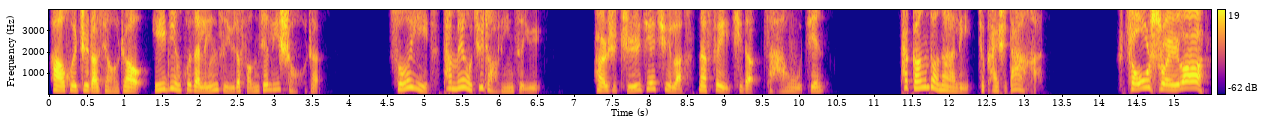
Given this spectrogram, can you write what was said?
阿辉知道小赵一定会在林子瑜的房间里守着，所以他没有去找林子瑜，而是直接去了那废弃的杂物间。他刚到那里，就开始大喊：“走水了！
